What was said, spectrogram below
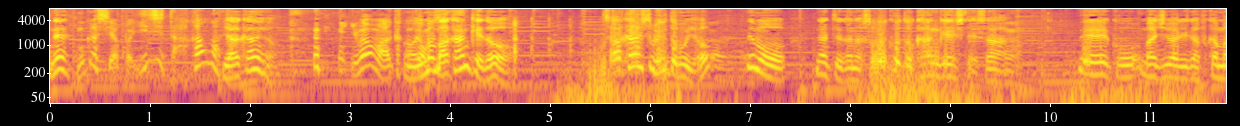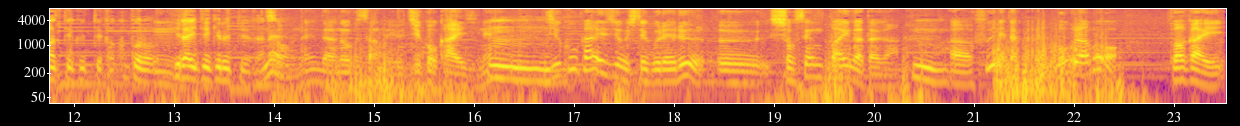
うね。昔やっぱいじってあかんかった。いやあかんよ。今もあかん今もあかんけどあかん人もいると思うよ、でもなんていうかなそういうことを歓迎してさ、でこう交わりが深まっていくっていうか心を開いていけるっていうかね、うん、そうね。だからノブさんの言う自己開示ね、うんうん、自己開示をしてくれる諸先輩方が、うん、あ増えたから。僕らも若い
